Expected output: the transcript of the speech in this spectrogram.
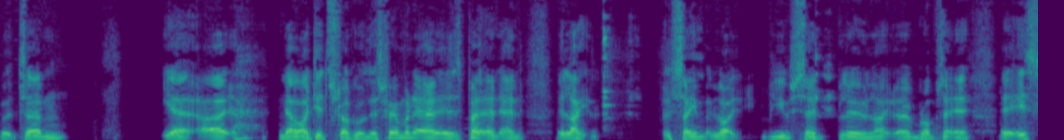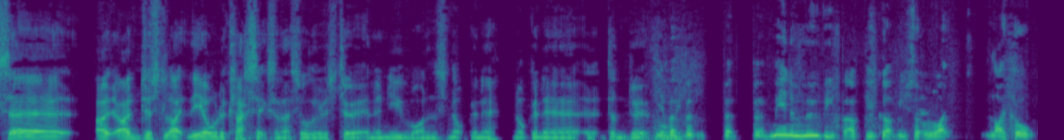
But um, yeah, I no, I did struggle with this film, and uh, it's and, and like same like you've said, Blue, like uh, Rob said, it, it's uh. I, I just like the older classics, and that's all there is to it. And a new one's not gonna, not gonna, uh, doesn't do it for Yeah, me. but, but but but being a movie buff, you've got to be sort of like like all.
